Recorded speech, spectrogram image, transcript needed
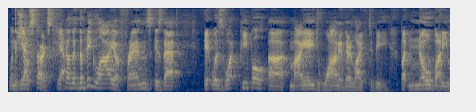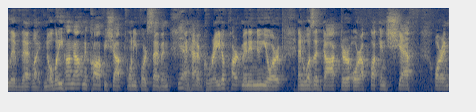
when the show Yeah. starts. Yeah. Now, the, the big lie of Friends is that it was what people uh, my age wanted their life to be, but nobody lived that life. Nobody hung out in a coffee shop 24 7 and had a great apartment in New York and was a doctor or a fucking chef or an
